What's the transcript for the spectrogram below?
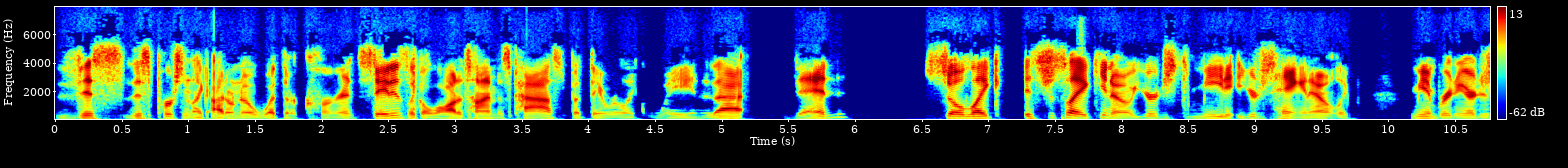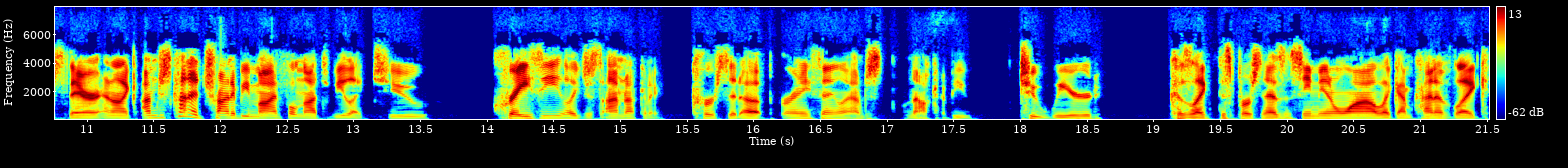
this this person like i don't know what their current state is like a lot of time has passed but they were like way into that then so like it's just like you know you're just meeting you're just hanging out like me and brittany are just there and like i'm just kind of trying to be mindful not to be like too crazy like just i'm not gonna curse it up or anything like i'm just not gonna be too weird because like this person hasn't seen me in a while. Like I'm kind of like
